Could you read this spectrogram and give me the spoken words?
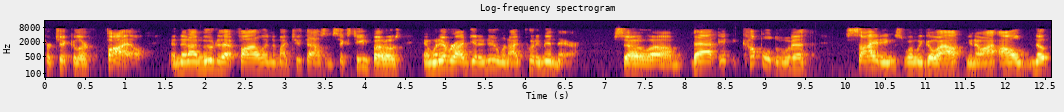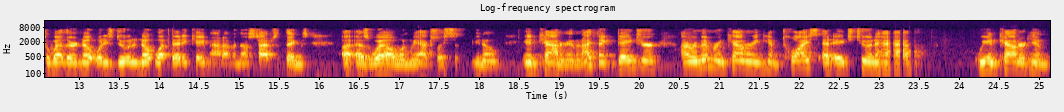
particular file. And then I moved that file into my 2016 photos, and whenever I'd get a new one, I'd put him in there. So um, that coupled with sightings when we go out. You know, I, will note the weather, note what he's doing, and note what bed he came out of, and those types of things uh, as well when we actually, you know, encounter him. And I think danger. I remember encountering him twice at age two and a half. We encountered him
